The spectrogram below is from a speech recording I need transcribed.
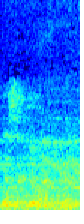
digas a Giovanni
